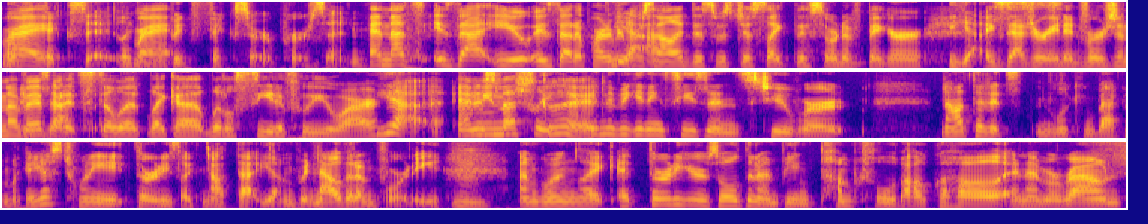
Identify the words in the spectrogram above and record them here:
or Right. fix it. Like I'm a big fixer person. And that's is that you? Is that a part of your Yeah. personality? This was just like this sort of bigger, Yes. exaggerated version of it, but it's still a, like a little seed of who you are. Yeah, and mean, that's especially good. in the beginning seasons too, where not that it's looking back, I'm like, I guess 28, 30 is like not that young, but now that I'm 40, Mm. I'm going like at 30 years old and I'm being pumped full of alcohol and I'm around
